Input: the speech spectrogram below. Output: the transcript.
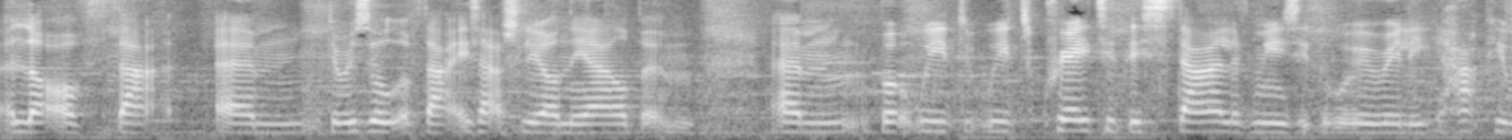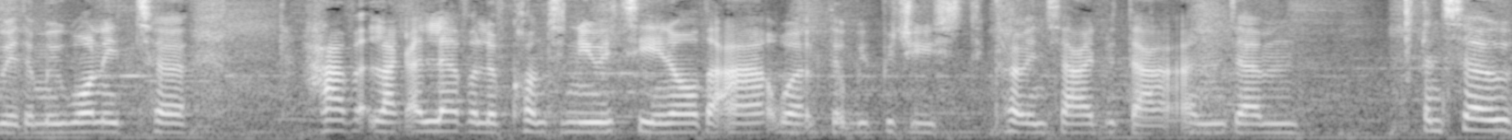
a lot of that, um, the result of that is actually on the album. Um, but we'd, we'd created this style of music that we were really happy with, and we wanted to have like a level of continuity in all the artwork that we produced to coincide with that. And um, and so,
